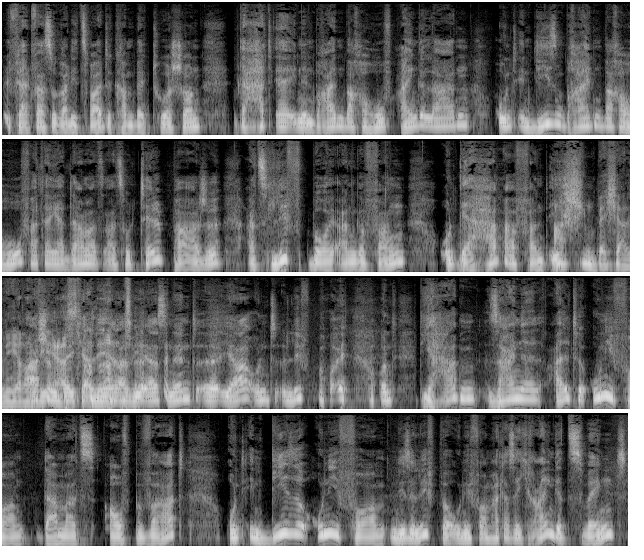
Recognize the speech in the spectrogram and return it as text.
Vielleicht war es sogar die zweite Comeback-Tour schon. Da hat er in den Breidenbacher Hof eingeladen. Und in diesem Breidenbacher Hof hat er ja damals als Hotelpage, als Liftboy angefangen. Und der Hammer fand ich. Aschenbecherlehrer. wie er es Aschenbecherlehrer, wie er es nennt, äh, ja, und Liftboy. Und die haben seine alte Uniform damals aufbewahrt. Und in diese Uniform, in diese Liftboy-Uniform hat er sich reingezwängt.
